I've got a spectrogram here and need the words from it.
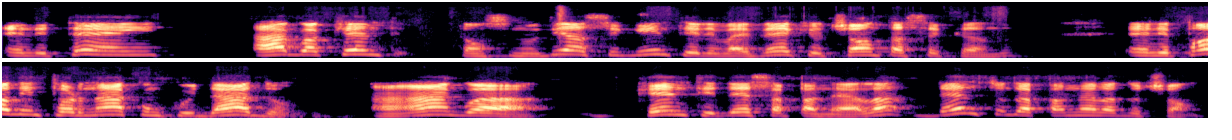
ele tem água quente. Então, se no dia seguinte ele vai ver que o chão está secando, ele pode entornar com cuidado a água quente dessa panela dentro da panela do chão.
